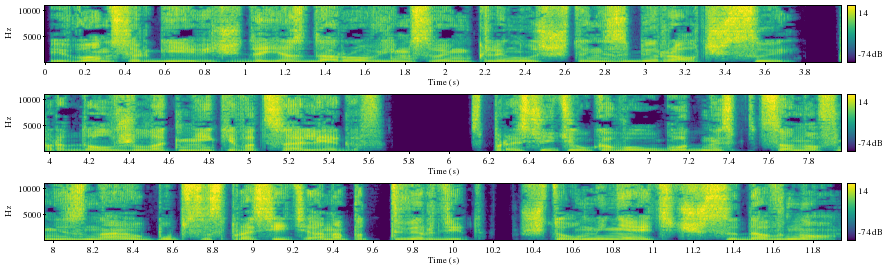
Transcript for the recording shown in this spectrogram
«Иван Сергеевич, да я здоровьем своим клянусь, что не забирал часы», — продолжил отнекиваться Олегов. «Спросите у кого угодно из пацанов, не знаю, пупса спросите, она подтвердит, что у меня эти часы давно,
